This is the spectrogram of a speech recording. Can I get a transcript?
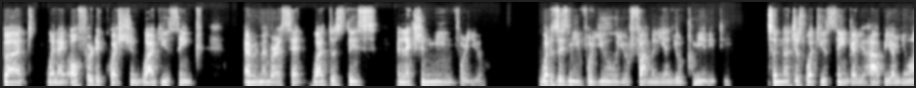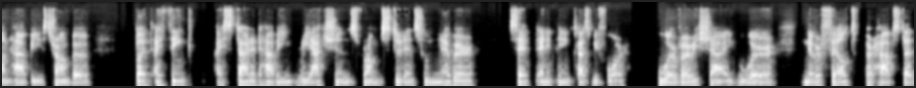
But when I offered the question, what do you think? I remember I said, what does this election mean for you? What does this mean for you, your family, and your community? So, not just what you think. Are you happy? Are you unhappy? Is? Uh, but I think I started having reactions from students who never said anything in class before, who were very shy, who were never felt perhaps that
